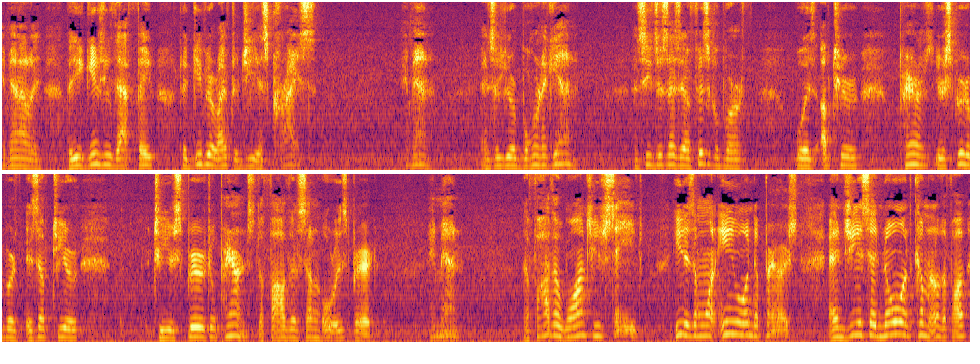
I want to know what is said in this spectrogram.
Amen. Hallelujah. That He gives you that faith to give your life to Jesus Christ. Amen. And so you're born again. And see, just as a physical birth was up to your parents, your spiritual birth is up to your to your spiritual parents, the Father, the Son, and Holy Spirit. Amen. The Father wants you saved. He doesn't want anyone to perish. And Jesus said, No one coming to the Father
